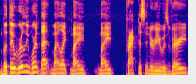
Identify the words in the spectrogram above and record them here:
but they really weren't that my like my my practice interview was very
